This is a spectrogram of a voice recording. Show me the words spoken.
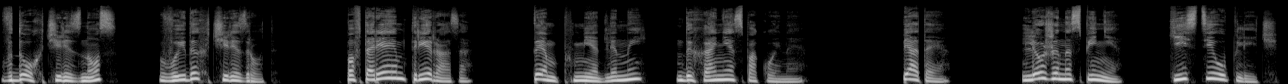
Вдох через нос, выдох через рот. Повторяем три раза. Темп медленный, дыхание спокойное. Пятое. Лежа на спине, кисти у плеч.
